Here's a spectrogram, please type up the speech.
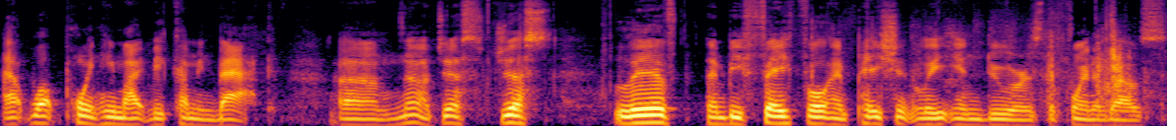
at what point He might be coming back. Um, no, just, just live and be faithful and patiently endure is the point of those.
